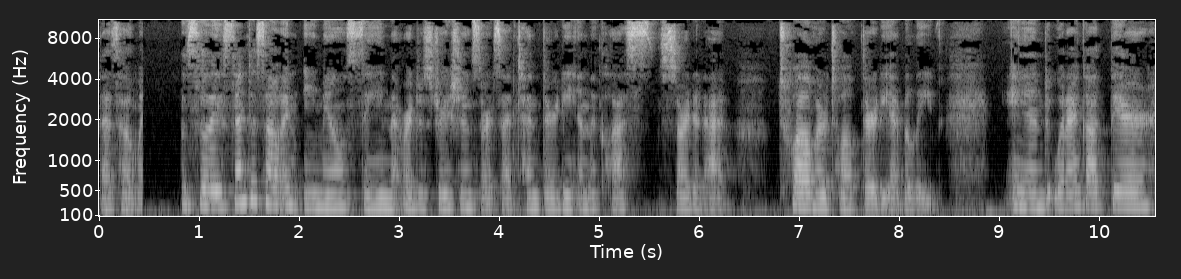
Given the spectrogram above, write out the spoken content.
that's how it went. So they sent us out an email saying that registration starts at 10.30 and the class started at 12 or 12.30, I believe. And when I got there,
